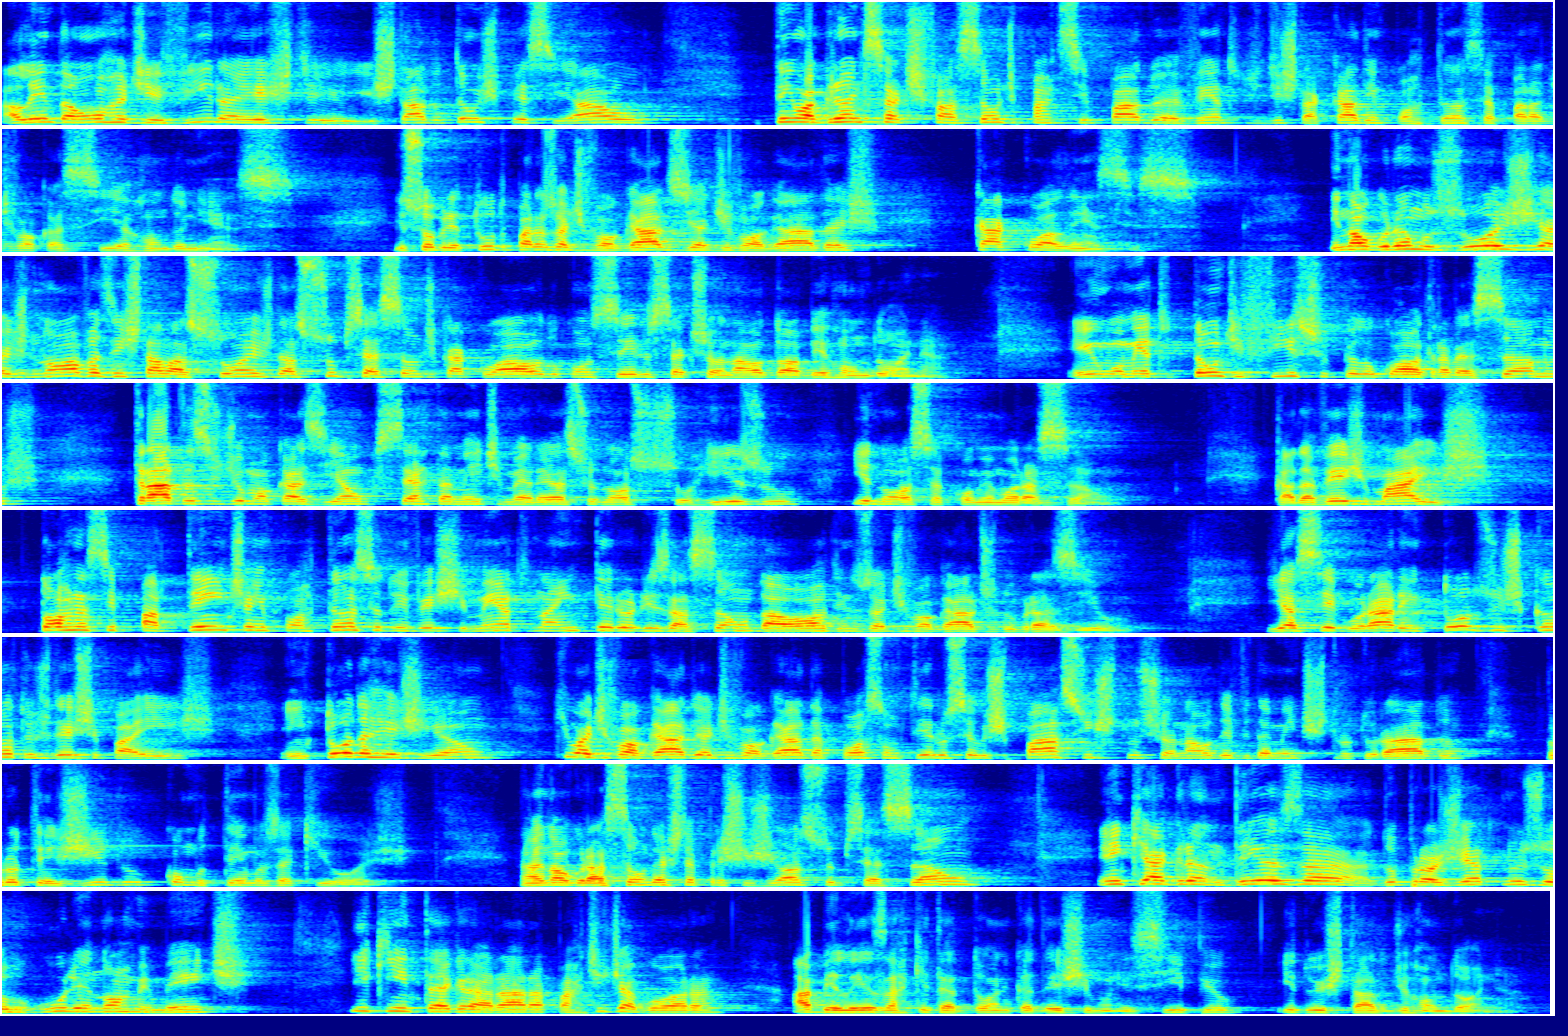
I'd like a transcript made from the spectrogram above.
Além da honra de vir a este estado tão especial, tenho a grande satisfação de participar do evento de destacada importância para a advocacia rondoniense e, sobretudo, para os advogados e advogadas cacoalenses. Inauguramos hoje as novas instalações da subseção de Cacoal do Conselho Seccional da OAB Rondônia. Em um momento tão difícil pelo qual atravessamos, trata-se de uma ocasião que certamente merece o nosso sorriso e nossa comemoração. Cada vez mais, torna-se patente a importância do investimento na interiorização da Ordem dos Advogados do Brasil e assegurar em todos os cantos deste país, em toda a região, que o advogado e a advogada possam ter o seu espaço institucional devidamente estruturado, protegido, como temos aqui hoje. Na inauguração desta prestigiosa subseção, em que a grandeza do projeto nos orgulha enormemente e que integrará, a partir de agora, a beleza arquitetônica deste município e do estado de Rondônia.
